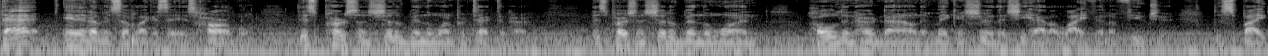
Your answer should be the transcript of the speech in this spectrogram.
that in and of itself, like I said, is horrible. This person should have been the one protecting her. This person should have been the one holding her down and making sure that she had a life and a future, despite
